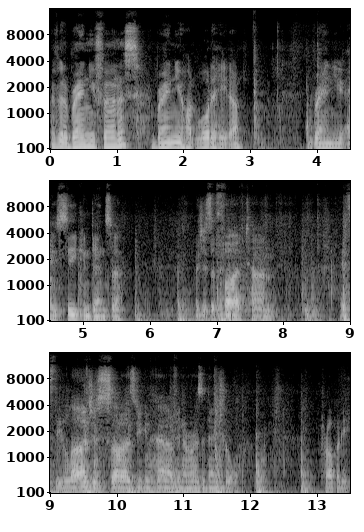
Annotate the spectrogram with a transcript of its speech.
We've got a brand new furnace, brand new hot water heater, brand new AC condenser, which is a five ton. It's the largest size you can have in a residential property.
